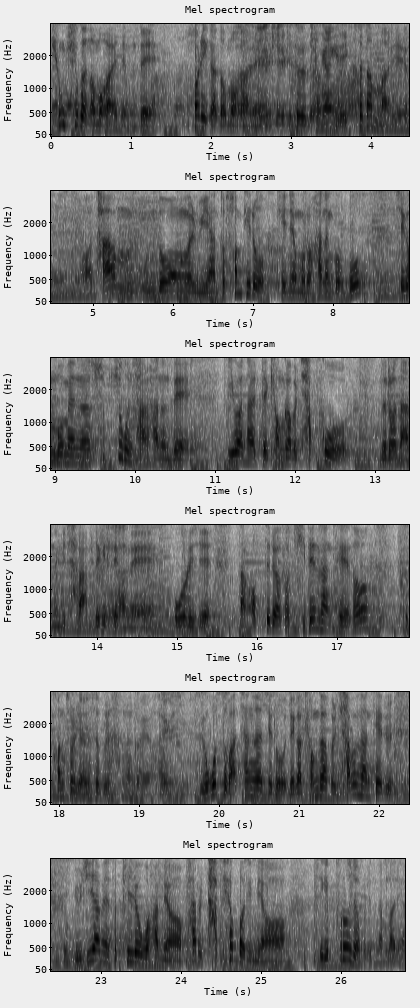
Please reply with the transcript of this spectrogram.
흉추가 넘어가야 되는데 허리가 넘어가는 아, 이렇게, 이렇게 그 된다. 경향이 되게 크단 말이에요. 어, 다음 운동을 위한 또 선피로 개념으로 하는 거고 지금 보면은 수축은 잘 하는데 이완할 때 견갑을 잡고 늘어나는 게 잘 안 되기 네, 때문에 그거를 이제 딱 엎드려서 기댄 상태에서 그 컨트롤 연습을 하는 거예요. 알겠습니다. 요것도 마찬가지로 내가 견갑을 잡은 상태를 유지하면서 피려고 하면 팔을 다 펴버리면 이게 풀어져 버린단 말이야.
